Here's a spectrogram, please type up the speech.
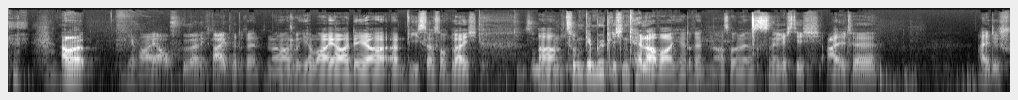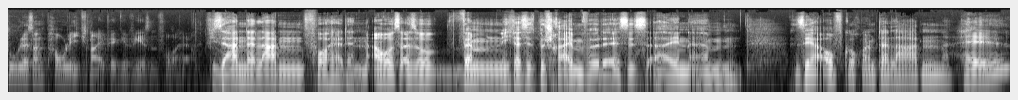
aber hier war ja auch früher eine Kneipe drin. Ne? Also hier war ja der, äh, wie hieß das auch gleich? Zum, ähm, zum, gemütlichen Keller war hier drin. Also das ist eine richtig alte, alte Schule St. Pauli-Kneipe gewesen vorher. Wie sah denn der Laden vorher denn aus? Also, wenn ich das jetzt beschreiben würde, es ist ein ähm, sehr aufgeräumter Laden, hell,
